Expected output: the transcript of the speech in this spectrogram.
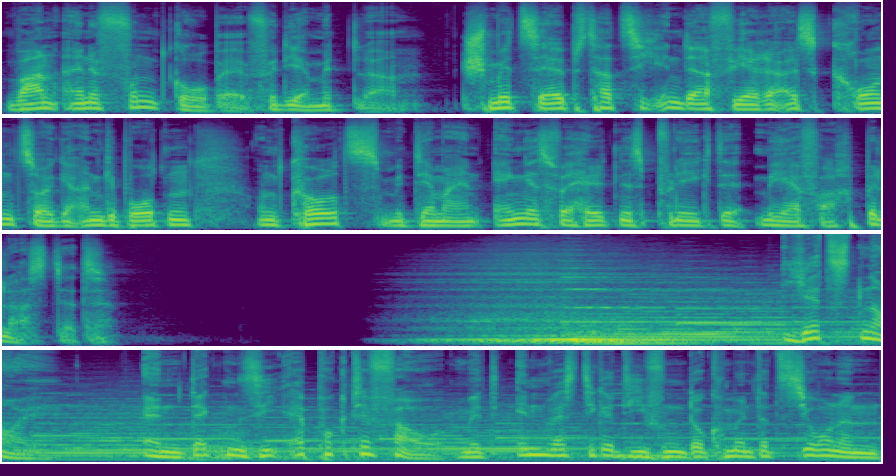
waren eine Fundgrube für die Ermittler. Schmidt selbst hat sich in der Affäre als Kronzeuge angeboten und Kurz, mit dem er ein enges Verhältnis pflegte, mehrfach belastet. Jetzt neu. Entdecken Sie Epoch TV mit investigativen Dokumentationen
